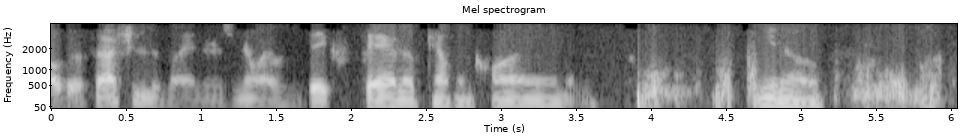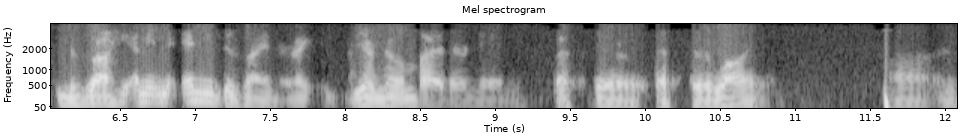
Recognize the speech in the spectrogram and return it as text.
other fashion designers. You know, I was a big fan of Calvin Klein and you know, Mizrahi. I mean, any designer, right? They're known by their names. That's their that's their line. Uh, and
